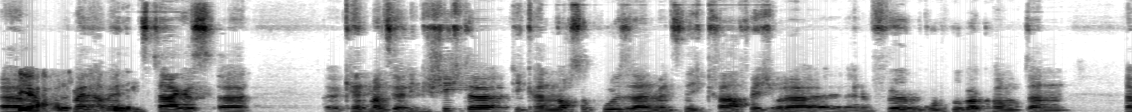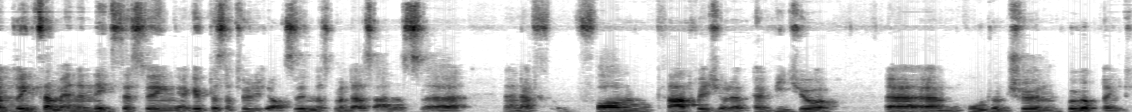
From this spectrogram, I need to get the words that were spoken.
Ähm, ja ich meine, am Ende des Tages äh, äh kennt man es ja. Die Geschichte, die kann noch so cool sein, wenn es nicht grafisch oder in einem Film gut rüberkommt, dann, dann bringt es am Ende nichts. Deswegen ergibt es natürlich auch Sinn, dass man das alles äh, in einer Form, grafisch oder per Video äh, ähm, gut und schön rüberbringt.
